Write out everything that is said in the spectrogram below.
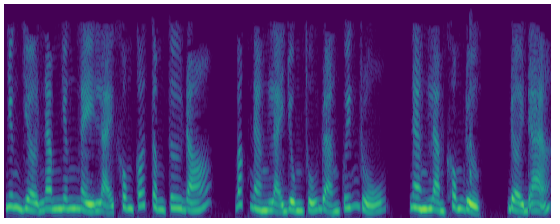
nhưng giờ nam nhân này lại không có tâm tư đó, bắt nàng lại dùng thủ đoạn quyến rũ, nàng làm không được, đợi đã,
